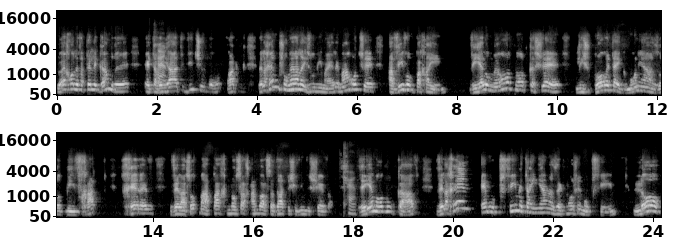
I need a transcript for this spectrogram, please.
לא יכול לבטל לגמרי את כן. הראייה העתידית שלו, רק, ולכן הוא שומר על האיזונים האלה, מה עוד שאביו עוד בחיים, ויהיה לו מאוד מאוד קשה לשבור את ההגמוניה הזאת באבחת חרב ולעשות מהפך נוסח אנואר סאדאת ב-77. כן. זה יהיה מאוד מורכב, ולכן הם עוטפים את העניין הזה כמו שהם עוטפים, לא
